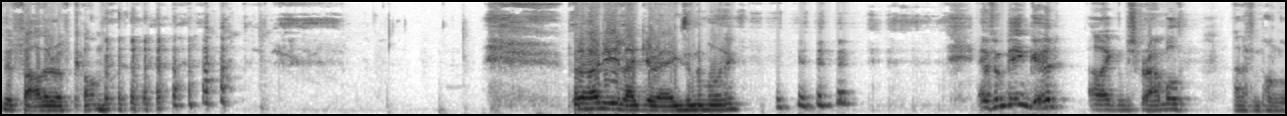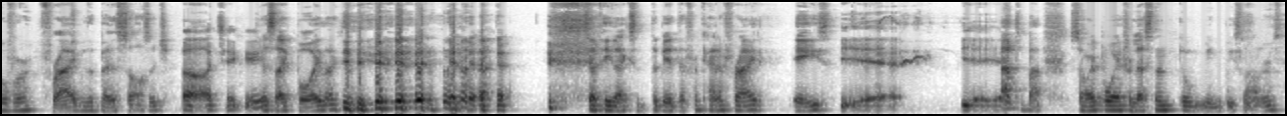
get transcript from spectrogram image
the father of cum. But how do you like your eggs in the morning? If I'm being good, I like them scrambled, and if I'm hungover, fried with a bit of sausage, Oh, cheeky. just like boy likes it. yeah, Except he likes it to be a different kind of fried. Ease. yeah, yeah. That's bad. Sorry, boy, for listening. Don't mean to be slanderous.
